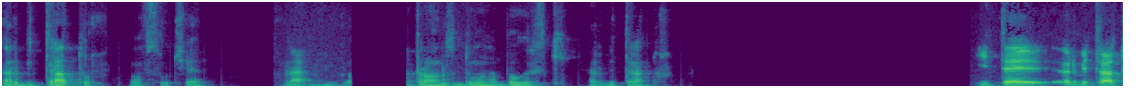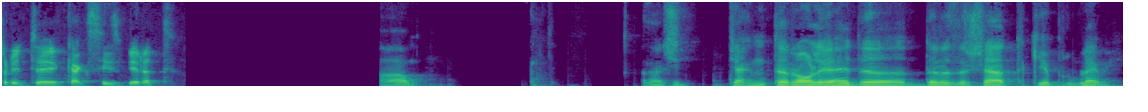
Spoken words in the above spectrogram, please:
арбитратор в случая. Да. Правилната дума на български. Арбитратор. И те, арбитраторите, как се избират? А, значи, тяхната роля е да, да разрешават такива проблеми.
